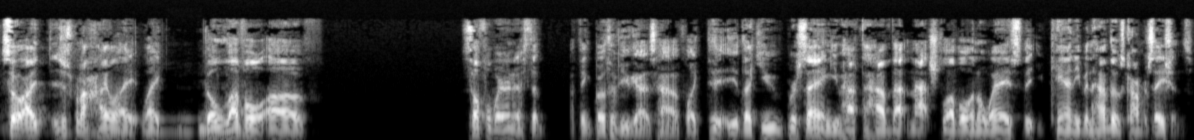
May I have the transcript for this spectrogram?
So I just want to highlight like the level of self awareness that I think both of you guys have. Like, to, like you were saying, you have to have that matched level in a way so that you can't even have those conversations.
